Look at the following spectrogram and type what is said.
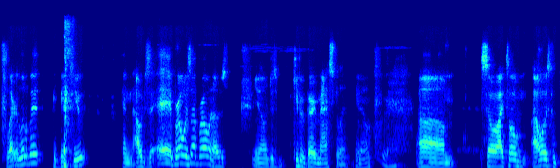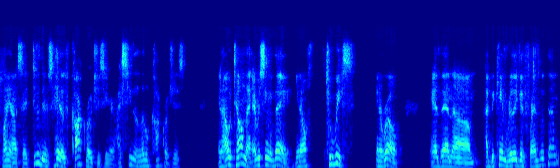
flirt a little bit, like be cute, and I would just say, "Hey, bro, what's up, bro?" And I would just you know just keep it very masculine, you know. Um, so I told him I always complain. I say, dude, there's hey, there's cockroaches here. I see the little cockroaches, and I would tell him that every single day. You know, two weeks in a row. And then um, I became really good friends with him.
